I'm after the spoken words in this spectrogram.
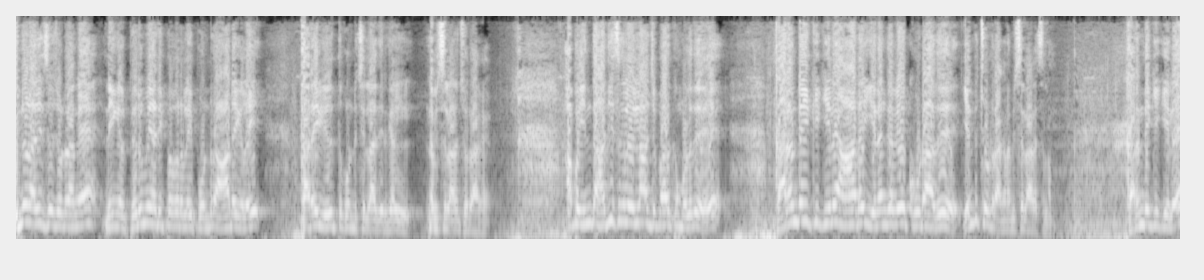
இன்னொரு அதிசயம் சொல்றாங்க நீங்கள் பெருமை அடிப்பவர்களை போன்று ஆடைகளை தரையில் இழுத்து கொண்டு செல்லாதீர்கள் நபிசலான்னு சொல்றாங்க. அப்ப இந்த ஹதீஸ்களை எல்லாம் வச்சு பார்க்கும் பொழுது கரண்டைக்கு கீழே ஆடை இறங்கவே கூடாது என்று சொல்றாங்க நபிசல்லா அலிஸ்லாம் கரண்டைக்கு கீழே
